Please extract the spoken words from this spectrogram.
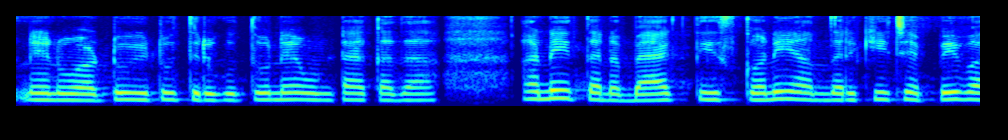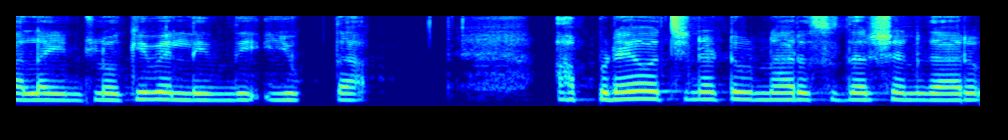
నేను అటు ఇటు తిరుగుతూనే ఉంటా కదా! అని తన బ్యాగ్ తీసుకొని అందరికీ చెప్పి వాళ్ళ ఇంట్లోకి వెళ్ళింది యుక్త. అప్పుడే వచ్చినట్టు ఉన్నారు సుదర్శన్ గారు.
